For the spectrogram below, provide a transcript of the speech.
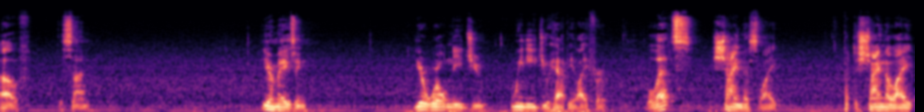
of the sun. You're amazing. Your world needs you. We need you, happy lifer. Let's shine this light. But to shine the light,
